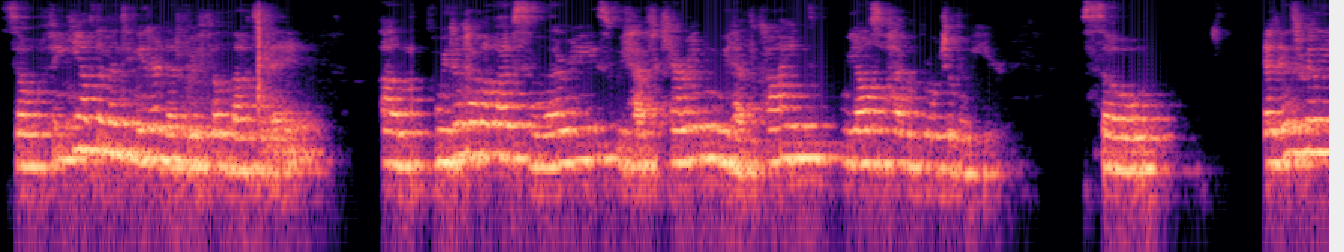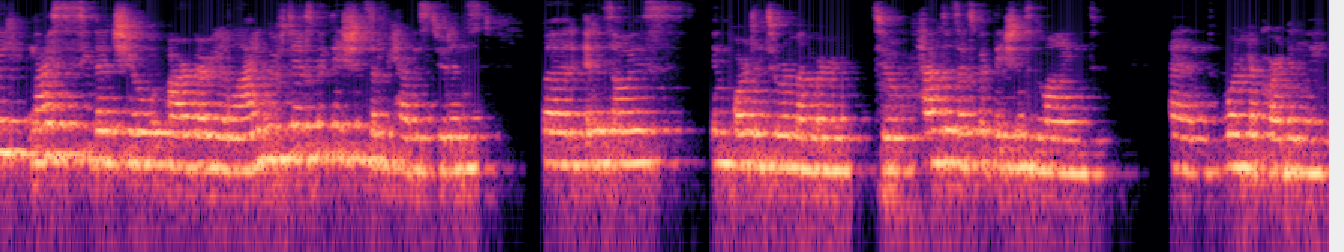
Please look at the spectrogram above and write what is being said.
So thinking of the Mentimeter that we filled out today, um, we do have a lot of similarities. We have caring, we have kind, we also have approachable here. So it is really nice to see that you are very aligned with the expectations that we have as students, but it is always important to remember to have those expectations in mind and work accordingly.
